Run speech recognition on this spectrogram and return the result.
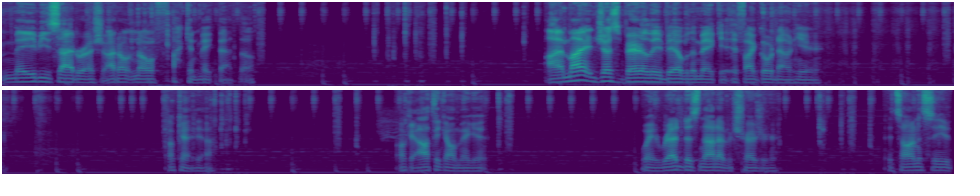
maybe side rush. I don't know if I can make that though. I might just barely be able to make it if I go down here. Okay, yeah. Okay, I think I'll make it. Wait, red does not have a treasure. It's honestly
